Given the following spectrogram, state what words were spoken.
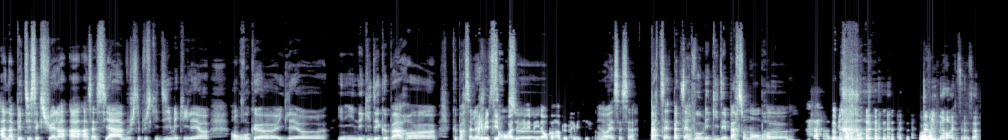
un appétit sexuel in- in- insatiable, ou je sais plus ce qu'il dit, mais qu'il est, euh, en gros, que euh, il est, euh, il, il n'est guidé que par, euh, que par sa la primitif, on va dire. Il est, euh, il est encore un peu primitif. Ouais, c'est ça. Pas de, cer- pas de cerveau, mais guidé par son membre euh, Ah, dominant. voilà. dominant, ouais, c'est ça.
